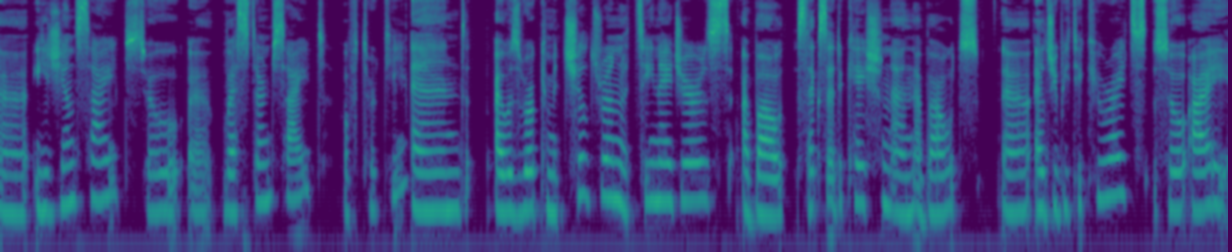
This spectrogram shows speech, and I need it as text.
uh, Aegean side, so uh, western side of Turkey, and I was working with children, with teenagers about sex education and about uh, LGBTQ rights. So I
